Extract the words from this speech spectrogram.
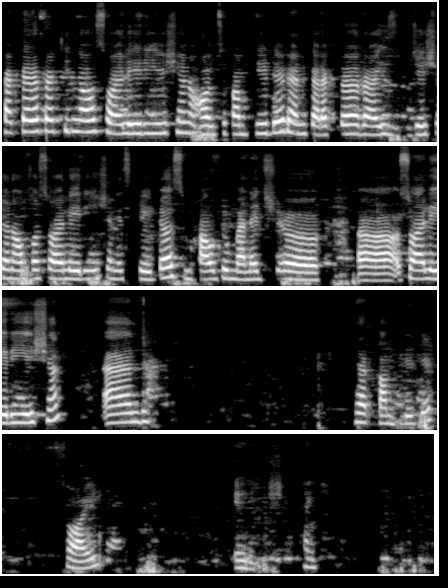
Factor affecting our soil aeration also completed and characterization of a soil aeration status, how to manage uh, uh, soil aeration and have completed soil aeration. Thank you.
